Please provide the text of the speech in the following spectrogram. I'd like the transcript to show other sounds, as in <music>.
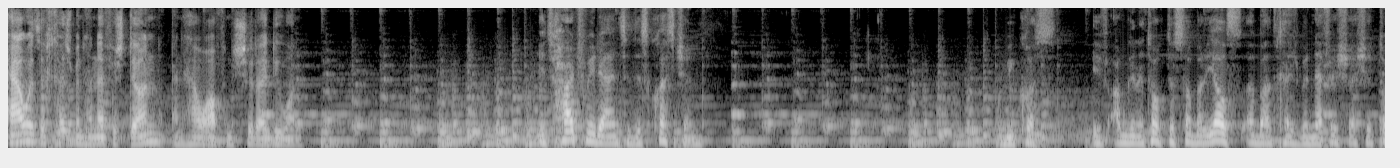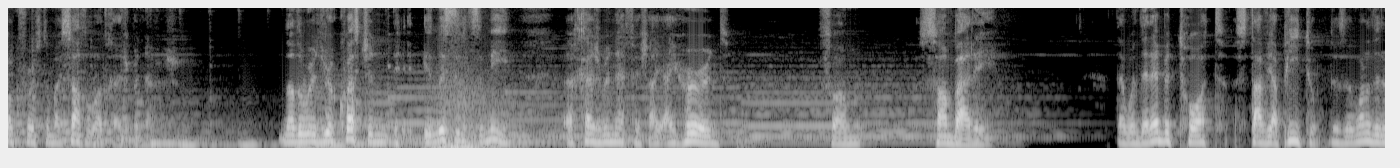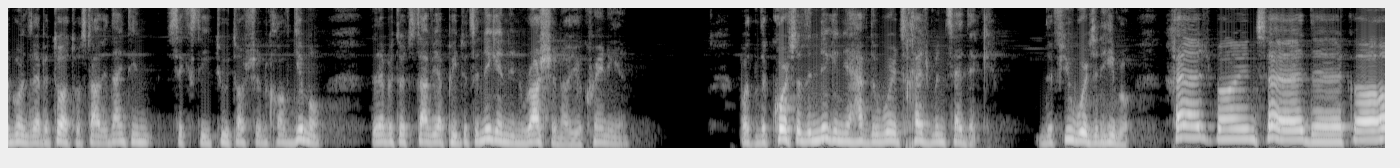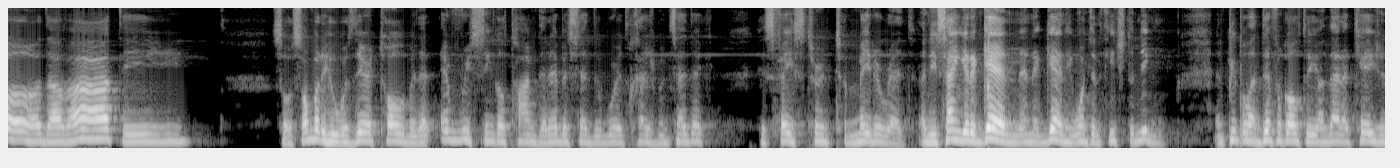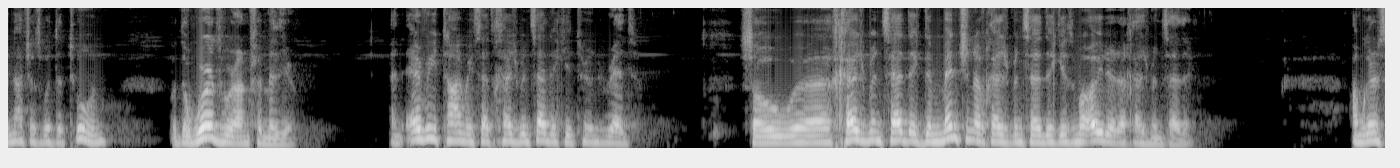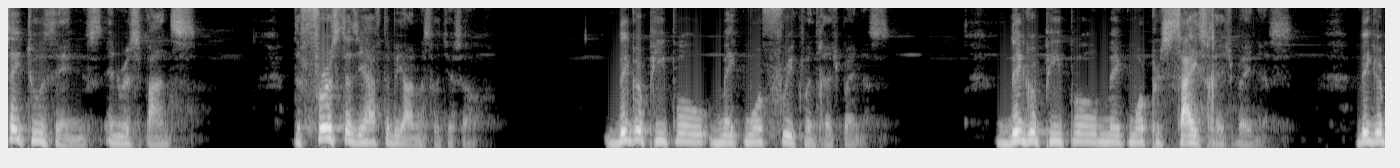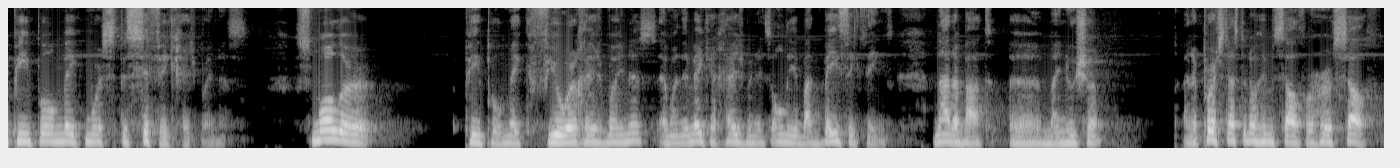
How is a cheshbon hanefesh done, and how often should I do one? It's hard for me to answer this question because if I'm going to talk to somebody else about cheshbon nefesh, I should talk first to myself about cheshbon nefesh. In other words, your question <laughs> elicited to me uh, a cheshbon nefesh. I, I heard from somebody that when the Rebbe taught Stavia Pitu, there's one of the Nigurim the Rebbe taught was Stavia 1962, Toshin Chav Gimel, the Rebbe taught Stavia Pitu. It's a niggin in Russian or Ukrainian. But in the course of the niggin, you have the words Cheshbon Tzedek, the few words in Hebrew. Cheshbon Tzedek Odavati. So somebody who was there told me that every single time the Rebbe said the word Cheshbon Tzedek, his face turned tomato red. And he sang it again and again. He wanted to teach the niggin. And people had difficulty on that occasion, not just with the tune, but the words were unfamiliar. And every time he said Cheshbon Tzedek, he turned red. So uh, Cheshbon Tzedek, the mention of Cheshbon Tzedek is Ma'oider Cheshbon Tzedek. I'm going to say two things in response. The first is you have to be honest with yourself. Bigger people make more frequent cheshbonis. Bigger people make more precise cheshbonis. Bigger people make more specific cheshbonis. Smaller people make fewer cheshbonis, and when they make a cheshbon, it's only about basic things, not about uh, minutia. And a person has to know himself or herself.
